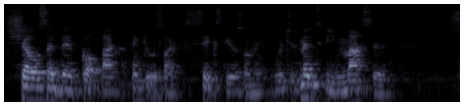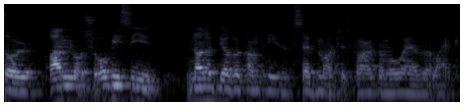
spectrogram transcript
Shell said they've got back. I think it was like sixty or something, which is meant to be massive. So I'm not sure. Obviously, none of the other companies have said much as far as I'm aware. But like,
